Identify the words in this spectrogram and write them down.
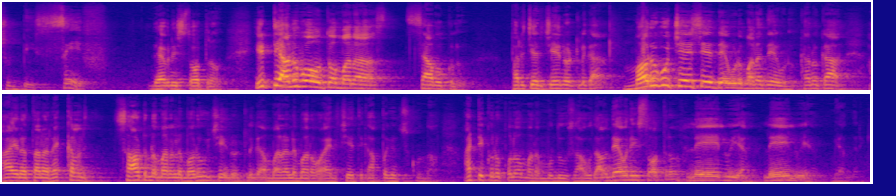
should be safe దేవుని స్తోత్రం. ఇట్టి అనుభవంతో మన సేవకులు పరిచయం చేయనట్లుగా మరుగు చేసే దేవుడు మన దేవుడు. కనుక ఆయన తన రెక్కలను చాటున మనల్ని మరుగు చేయనట్లుగా మనల్ని మనం ఆయన చేతికి అప్పగించుకుందాం. అట్టి కృపలో మనం ముందుకు సాగుదాం. దేవుని స్తోత్రం. లేలుయ లేలుయ మీ అందరికీ.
